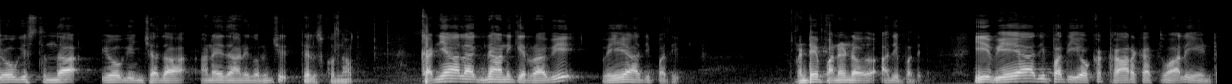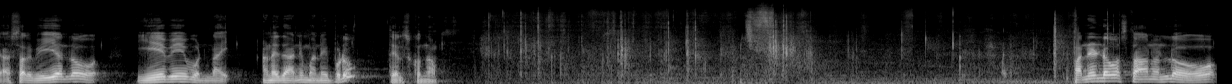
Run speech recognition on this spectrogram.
యోగిస్తుందా? యోగించదా అనే దాని గురించి తెలుసుకుందాం. కన్యా లగ్నానికి రవి వ్యయాధిపతి. అంటే పన్నెండవ అధిపతి. ఈ వ్యయాధిపతి యొక్క కారకత్వాలు ఏంటి? అసలు వ్యయంలో ఏవేవి ఉన్నాయి అనే దాన్ని మనం ఇప్పుడు తెలుసుకుందాం. పన్నెండవ స్థానంలో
